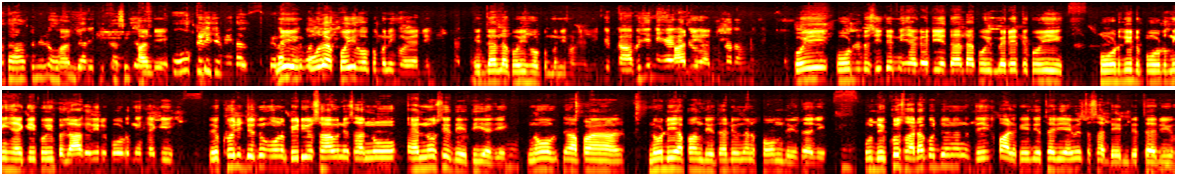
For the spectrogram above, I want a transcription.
ਅਦਾਲਤ ਨੇ ਜਿਹੜਾ ਹੁਕਮ। ਜਾਰੀ ਕੀਤਾ ਸੀ ਹਾਂਜੀ। ਉਹ ਕਿਹੜੀ ਜ਼ਮੀਨ ਦਾ ਨਹੀਂ ਉਹਦਾ ਕੋਈ ਹੁਕਮ ਨਹੀਂ ਹੋਇਆ ਜੀ। ਇਦਾਂ ਦਾ ਕੋਈ ਹੁਕਮ ਨਹੀਂ ਹੋਇਆ ਜੀ। ਇਹ ਕਾਬਜ਼ ਨਹੀਂ ਹੈਗਾ ਜੋ ਕੋਈ ਕੋਰਟ ਡਿਸੀਜਨ ਨਹੀਂ ਹੈਗਾ ਜੀ ਇਦਾਂ ਦਾ ਕੋਈ ਮੇਰੇ ਤੇ ਕੋਈ ਕੋਰਟ ਦੀ ਰਿਪੋਰਟ ਨਹੀਂ ਹੈਗੀ ਕੋਈ ਬਲਾਕ ਦੀ ਰਿਪੋਰਟ ਨਹੀਂ ਹੈਗੀ। ਦੇਖੋ ਜੀ ਜਦੋਂ ਹੁਣ ਵੀਡੀਓ ਸਾਹਿਬ ਨੇ ਸਾਨੂੰ ਐਨਓਸੀ ਦੇਤੀ ਹੈ ਜੀ ਨੋ ਆਪਾਂ ਨੋਡੀ ਆਪਾਂ ਨੂੰ ਦੇਤਾ ਜੀ ਉਹਨਾਂ ਨੇ ਫਾਰਮ ਦੇਤਾ ਜੀ। ਉਹ ਦੇਖੋ ਸਾਰਾ ਕੁਝ ਉਹਨਾਂ ਨੇ ਦੇਖਭਾਲ ਕੇ ਦਿੱਤਾ ਜੀ ਐਵੇਂ ਤਾਂ ਦੇ ਨਹੀਂ ਦਿੱਤਾ ਜੀ ਉਹ।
